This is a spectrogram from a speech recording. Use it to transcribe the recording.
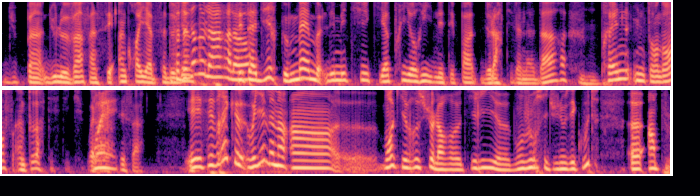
du pain, du levain. Enfin, c'est incroyable. Ça devient, ça devient de l'art, alors C'est-à-dire que même les métiers qui, a priori, n'étaient pas de l'artisanat d'art, mmh. prennent une tendance un peu artistique. Voilà, ouais. c'est ça. Et, et c'est vrai que, vous voyez, même un, un euh, moi qui ai reçu, alors euh, Thierry, euh, bonjour si tu nous écoutes, euh, un pl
